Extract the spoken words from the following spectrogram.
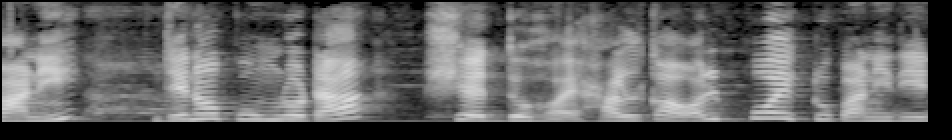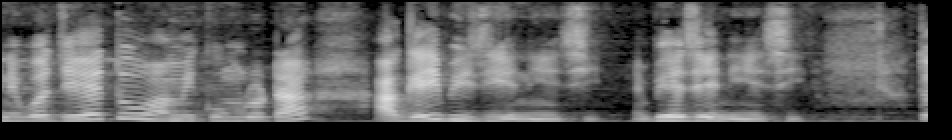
পানি, যেন কুমড়োটা সেদ্ধ হয়। হালকা অল্প একটু পানি দিয়ে নেব, যেহেতু আমি কুমড়োটা আগেই ভিজিয়ে নিয়েছি, ভেজে নিয়েছি। তো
